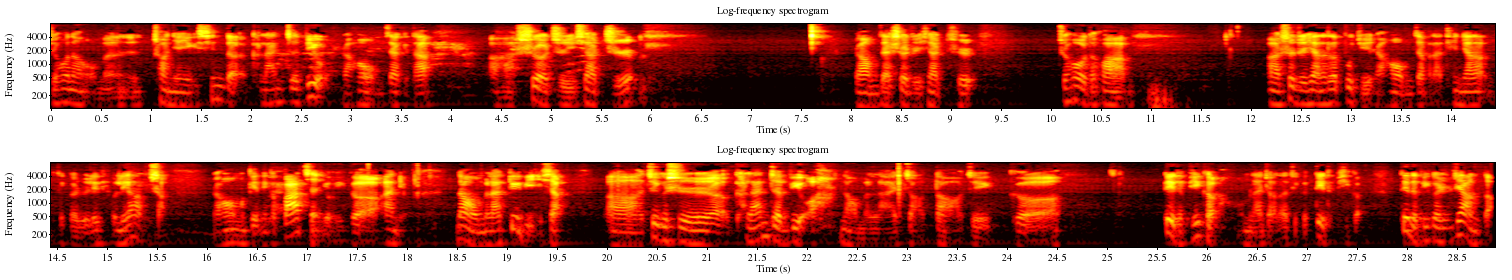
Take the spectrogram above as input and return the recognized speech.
之后呢，我们创建一个新的 calendar view，然后我们再给它啊设置一下值，然后我们再设置一下值之后的话。啊，设置一下它的布局，然后我们再把它添加到这个 relative layout 上，然后我们给那个 button 有一个按钮。那我们来对比一下，啊，这个是 calendar view 啊，那我们来找到这个 date picker，我们来找到这个 date picker，date picker 是这样子的，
